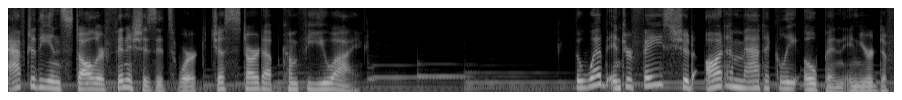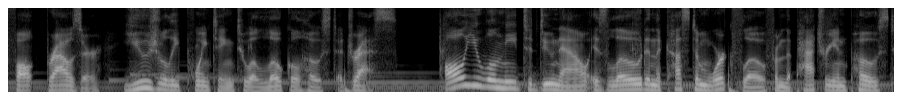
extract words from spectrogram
After the installer finishes its work, just start up Comfy UI. The web interface should automatically open in your default browser, usually pointing to a localhost address. All you will need to do now is load in the custom workflow from the Patreon post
